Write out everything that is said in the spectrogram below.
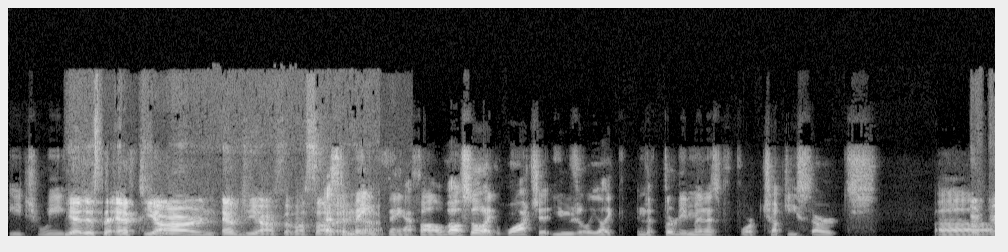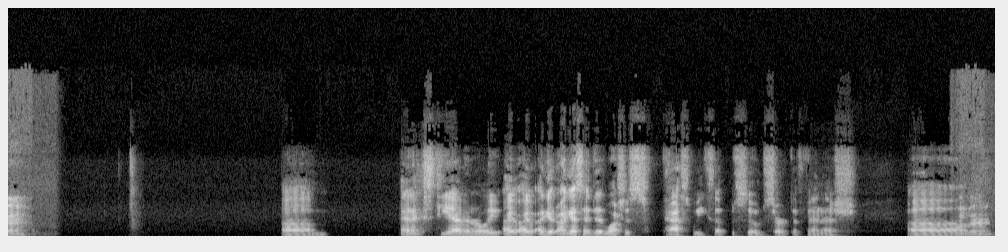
each week. Yeah, just the FTR and FGR stuff. I saw That's that. the main yeah. thing I follow, but I'll still like watch it usually like in the 30 minutes before Chucky starts. Uh, Okay. Um, NXT, I haven't really. I, I, I get. I guess I did watch this past week's episode, start to finish. Uh, Okay.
